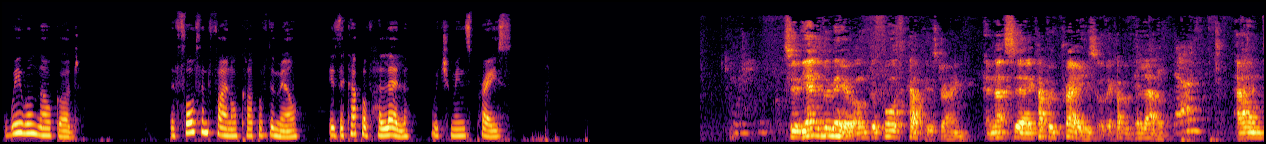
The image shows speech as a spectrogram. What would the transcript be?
we will know God. The fourth and final cup of the meal is the cup of Hallel, which means praise. So at the end of the meal, the fourth cup is drank, and that's the cup of praise or the cup of Hillel. And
